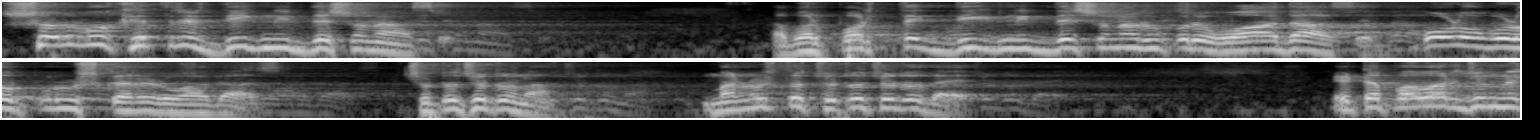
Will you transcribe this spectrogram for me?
সর্বক্ষেত্রের দিক নির্দেশনা আছে। আবার প্রত্যেক দিক নির্দেশনার উপরে ওয়াদা আছে। বড় বড় পুরস্কারের ওয়াদা আছে। ছোট ছোট না। মানুষ তো ছোট ছোট দেয়। এটা পাওয়ার জন্য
